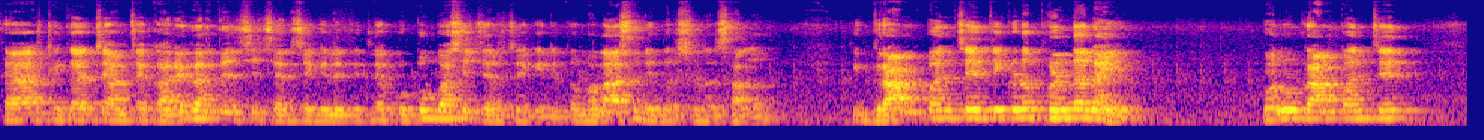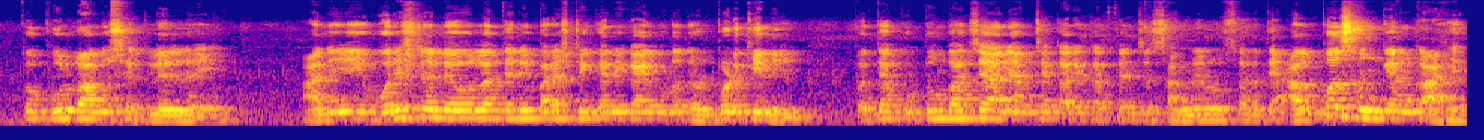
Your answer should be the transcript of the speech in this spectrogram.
त्या ठिकाणच्या आमच्या कार्यकर्त्यांशी चर्चा केली तिथल्या कुटुंबाशी चर्चा केली. तर मला असं निदर्शनास आलं की ग्रामपंचायतीकडं फंड नाही. म्हणून ग्रामपंचायत तो पूल बांधू शकलेला नाही. आणि वरिष्ठ लेवलला त्यांनी बऱ्याच ठिकाणी काही कुठं धडपड केली. पण त्या कुटुंबाच्या आणि आमच्या कार्यकर्त्यांच्या सांगण्यानुसार ते अल्पसंख्याक आहेत.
